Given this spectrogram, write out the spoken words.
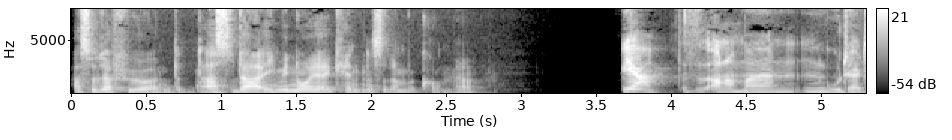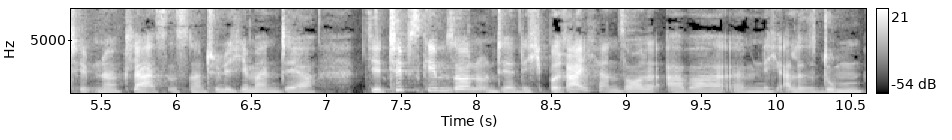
hast du dafür, hast du da irgendwie neue Erkenntnisse dann bekommen, ja. Ja, das ist auch nochmal ein, ein guter Tipp. Ne? Klar, es ist natürlich jemand, der dir Tipps geben soll und der dich bereichern soll, aber ähm, nicht alles dumm,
